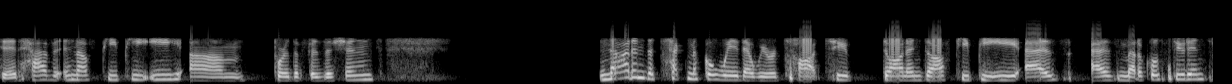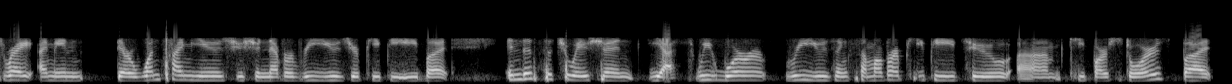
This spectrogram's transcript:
did have enough PPE um, for the physicians. Not in the technical way that we were taught to don and doff PPE as as medical students, right? I mean, they're one-time use. You should never reuse your PPE, but in this situation, yes, we were reusing some of our PP to um, keep our stores, but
